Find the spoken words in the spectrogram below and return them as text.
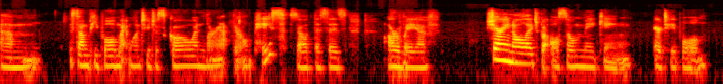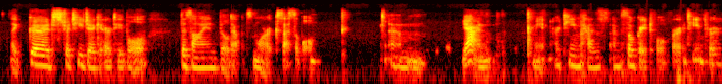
um, some people might want to just go and learn at their own pace. So this is our way of sharing knowledge, but also making Airtable like good strategic Airtable design build outs more accessible. Um, yeah, and I mean, our team has, I'm so grateful for our team for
